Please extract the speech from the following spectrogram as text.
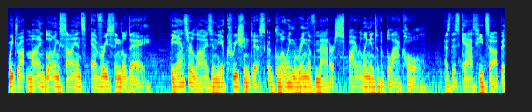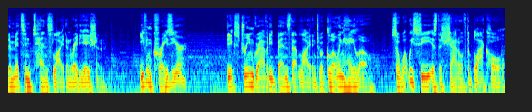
We drop mind-blowing science every single day. The answer lies in the accretion disk, a glowing ring of matter spiraling into the black hole. As this gas heats up, it emits intense light and radiation. Even crazier? The extreme gravity bends that light into a glowing halo. So what we see is the shadow of the black hole,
